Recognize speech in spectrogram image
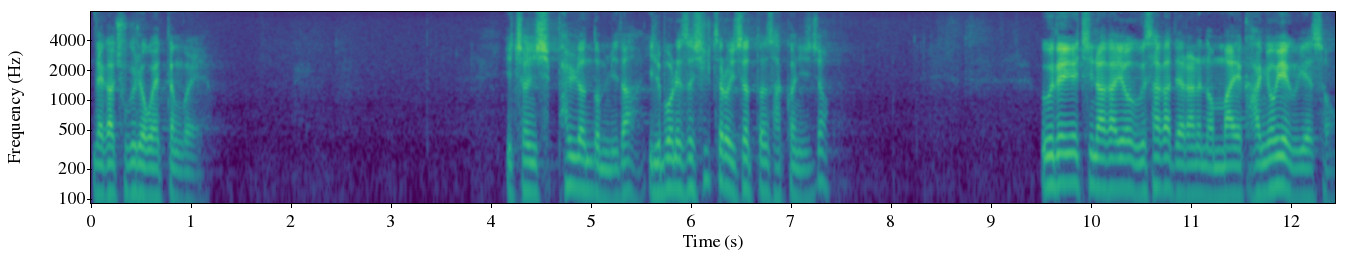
내가 죽으려고 했던 거예요. 2018년도입니다. 일본에서 실제로 있었던 사건이죠. 의대에 지나가여 의사가 되라는 엄마의 강요에 의해서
